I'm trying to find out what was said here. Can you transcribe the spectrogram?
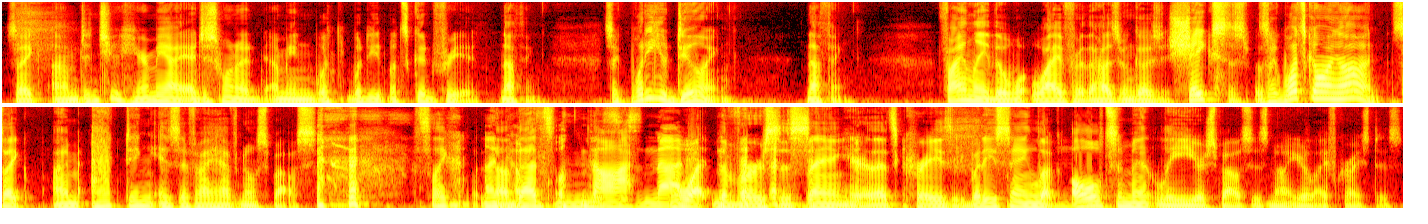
It's like, um, didn't you hear me? I, I just want to. I mean, what what do you, what's good for you? Nothing. It's like, what are you doing? Nothing. Finally, the w- wife or the husband goes, shakes. Us. It's like, what's going on? It's like, I'm acting as if I have no spouse. It's like, no, that's not, not what the verse is saying here. That's crazy. But he's saying, look, ultimately, your spouse is not your life. Christ is.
